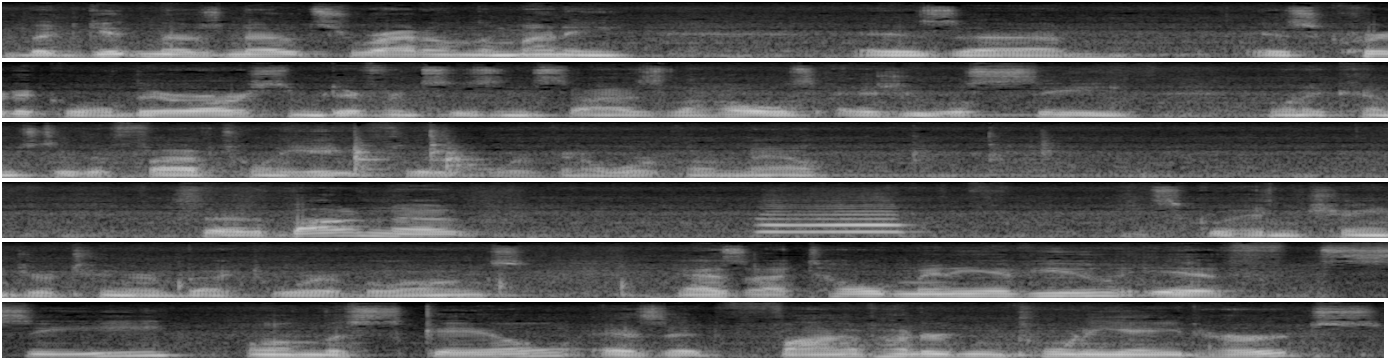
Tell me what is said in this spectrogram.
but getting those notes right on the money is uh, is critical. There are some differences in size of the holes as you will see when it comes to the 528 flute we're going to work on now. So the bottom note, let's go ahead and change our tuner back to where it belongs. As I told many of you, if C on the scale is at 528 hertz,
